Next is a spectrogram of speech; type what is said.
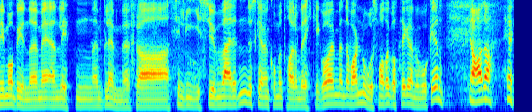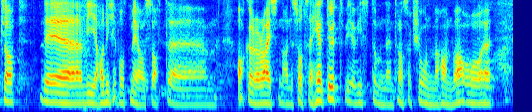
vi må begynne med en liten blemme fra silisiumverden. Du skrev en kommentar om rekk i går, men det var noe som hadde gått i glemmeboken? Ja da, helt klart. Det, vi hadde ikke fått med oss at uh, Aker Horizon hadde solgt seg helt ut. Vi visste om den transaksjonen med han var. og uh,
